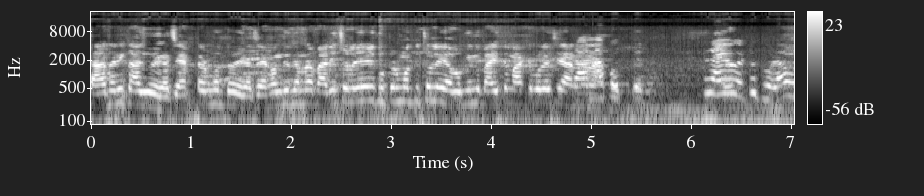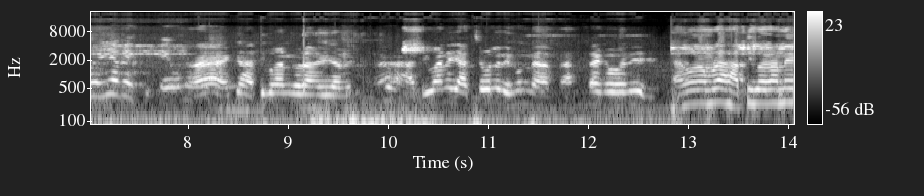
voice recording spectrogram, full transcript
তাড়াতাড়ি কাজ হয়ে গেছে একটার মধ্যে হয়ে গেছে। এখন যদি আমরা বাড়ি চলে যাই দুটোর মধ্যে চলে যাব কিন্তু বাড়িতে মাকে বলেছি রান্না করতে। যাই হোক একটু ঘোরা হয়ে যাবে একটু হ্যাঁ একটু হাতিবাগান ঘোরা হয়ে যাবে। হ্যাঁ, হাতিবাগানে যাচ্ছে বলে দেখুন না রাস্তা একেবারে। এখন আমরা হাতিবাগানে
